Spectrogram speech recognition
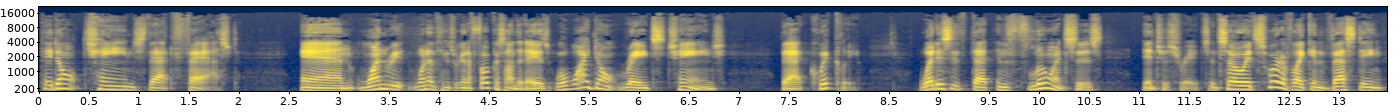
they don't change that fast. And one, re- one of the things we're going to focus on today is well, why don't rates change that quickly? What is it that influences interest rates? And so it's sort of like investing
